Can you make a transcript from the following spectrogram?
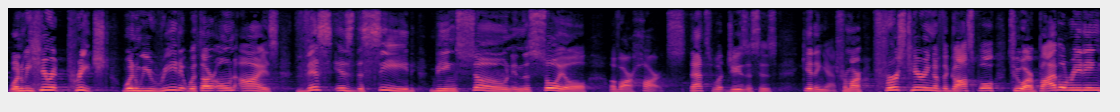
when we hear it preached, when we read it with our own eyes, this is the seed being sown in the soil of our hearts. That's what Jesus is getting at. From our first hearing of the gospel to our Bible reading,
